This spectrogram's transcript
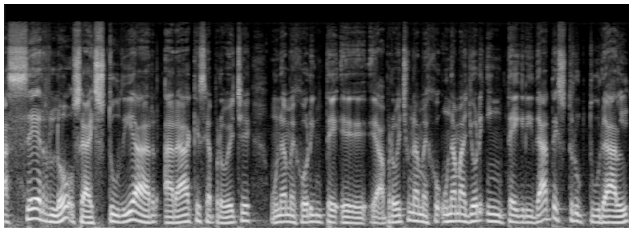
hacerlo, o sea, estudiar, hará que se aproveche una mejor eh, eh, aproveche una mejor, una mayor integridad estructural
